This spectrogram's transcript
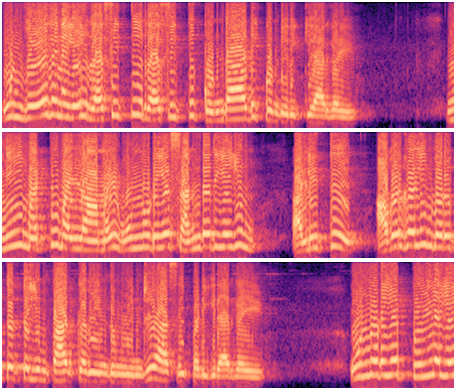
உன் வேதனையை ரசித்து ரசித்து கொண்டாடி கொண்டிருக்கிறார்கள். நீ மட்டுமல்லாமல் உன்னுடைய சந்ததியையும் அழித்து அவர்களின் வருத்தத்தையும் பார்க்க வேண்டும் என்று ஆசைப்படுகிறார்கள். உன்னுடைய பிள்ளையை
